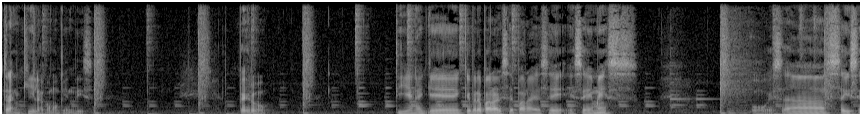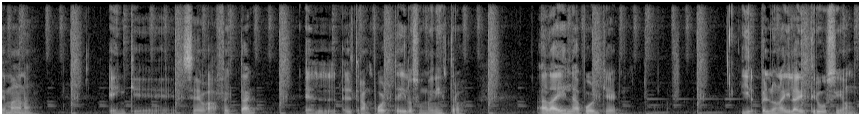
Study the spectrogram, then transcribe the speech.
tranquila, como quien dice. Pero tiene que, prepararse para ese, ese mes o esas seis semanas en que se va a afectar el, transporte y los suministros a la isla porque y perdona y la distribución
